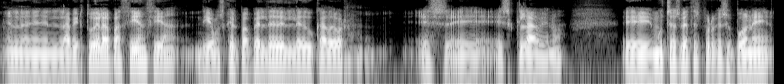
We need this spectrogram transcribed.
en la virtud de la paciencia, digamos que el papel del educador es, eh, es clave, ¿no? Eh, muchas veces porque supone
